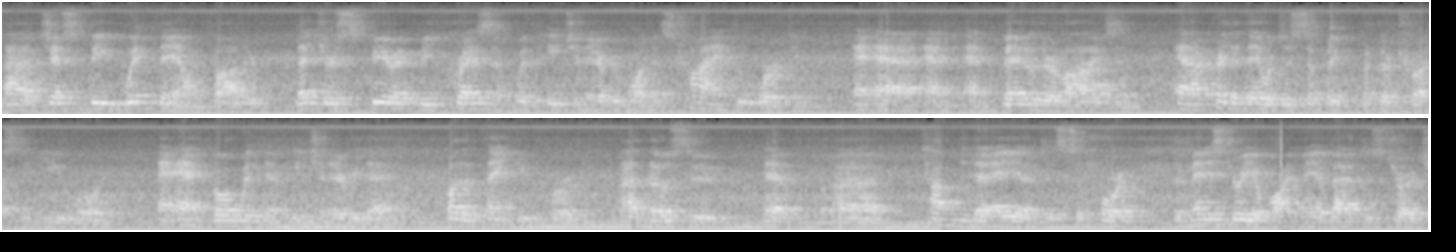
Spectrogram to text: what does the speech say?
uh, just be with them, Father. Let your spirit be present with each and every one that's trying to work and, and, and, better their lives. And, and I pray that they would just simply put their trust in you, Lord, and, and go with them each and every day. Father, thank you for uh, those who have uh, come today uh, to support the ministry of Waimea Baptist Church.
